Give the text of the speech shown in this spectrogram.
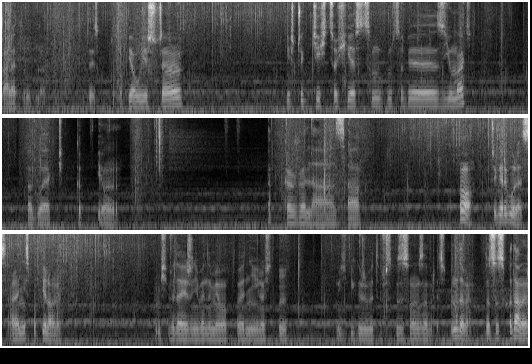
No ale trudno. Tu jest popiołu jeszcze. Jeszcze gdzieś coś jest, co mógłbym sobie zjumać? Chyba była jakaś kupka popiołu. Kapka żelaza. O, czy gargulec, ale nie spopielony. Mi się wydaje, że nie będę miał odpowiedniej ilości udźwigu, żeby to wszystko ze sobą zabrać. No dobra, to co, spadamy?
